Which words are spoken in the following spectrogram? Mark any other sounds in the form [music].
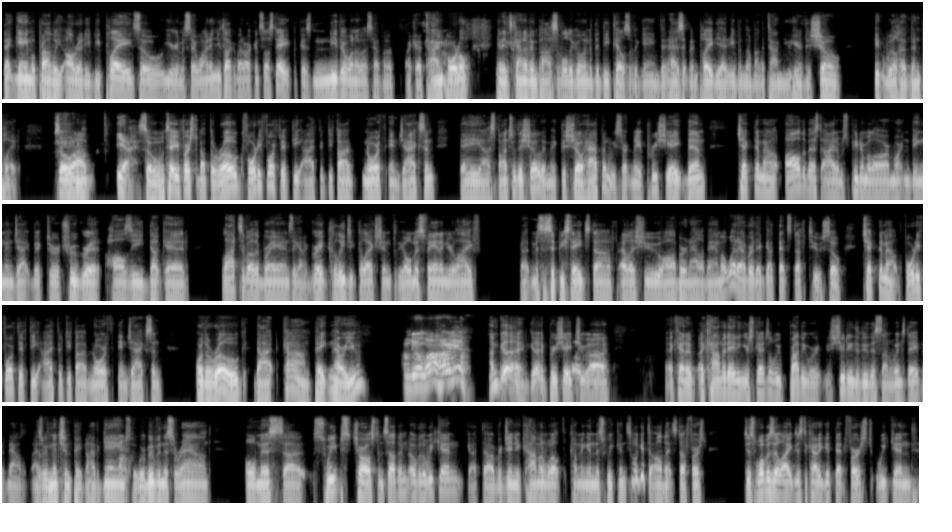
that game will probably already be played. So you're going to say, why didn't you talk about Arkansas State? Because neither one of us have a like a time portal, and it's kind of impossible to go into the details of a game that hasn't been played yet. Even though by the time you hear this show, it will have been played. So [laughs] uh, yeah, so we'll tell you first about the Rogue 4450 I-55 North in Jackson. They uh, sponsor this show. They make this show happen. We certainly appreciate them. Check them out. All the best items Peter Millar, Martin Dingman, Jack Victor, True Grit, Halsey, Duckhead, lots of other brands. They got a great collegiate collection for the Ole Miss fan in your life. Got Mississippi State stuff, LSU, Auburn, Alabama, whatever. They've got that stuff too. So check them out 4450 I 55 North in Jackson or the therogue.com. Peyton, how are you? I'm doing well. How are you? I'm good. Good. Appreciate you uh, uh, kind of accommodating your schedule. We probably were shooting to do this on Wednesday, but now, as we mentioned, Peyton will have a game, so we're moving this around. Ole Miss uh, sweeps Charleston Southern over the weekend. Got uh, Virginia Commonwealth coming in this weekend, so we'll get to all that stuff first. Just what was it like just to kind of get that first weekend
